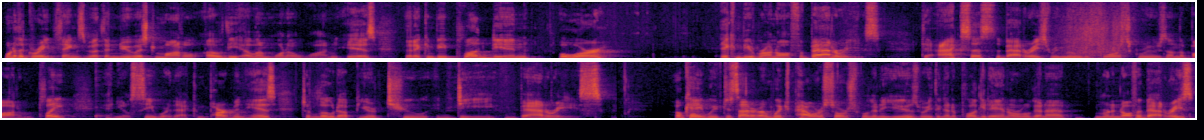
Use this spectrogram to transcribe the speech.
One of the great things about the newest model of the LM101 is that it can be plugged in or it can be run off of batteries. To access the batteries, remove the four screws on the bottom plate, and you'll see where that compartment is to load up your 2D batteries. Okay, we've decided on which power source we're gonna use. We're either gonna plug it in or we're gonna run it off of batteries.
